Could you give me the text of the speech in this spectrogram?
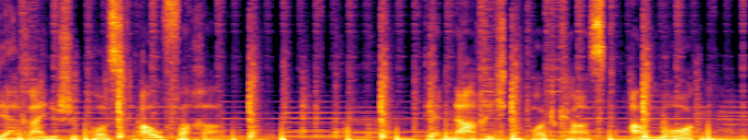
Der Rheinische Post Aufwacher. Der Nachrichtenpodcast am Morgen.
